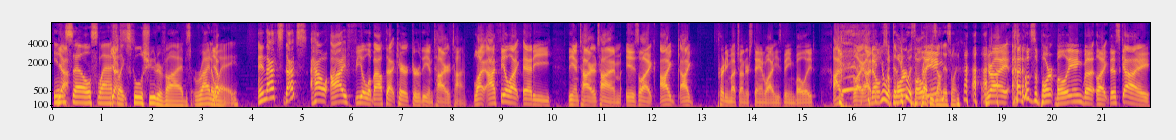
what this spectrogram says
Yeah. incel slash Yes. like school shooter vibes right Yep. away. And that's that's how I feel about that character the entire time. Like I feel like Eddie the entire time is like I I pretty much understand why he's being bullied. I like I don't You're with, the, support you're with bullying. on this one. right. I don't support bullying, but like this guy,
